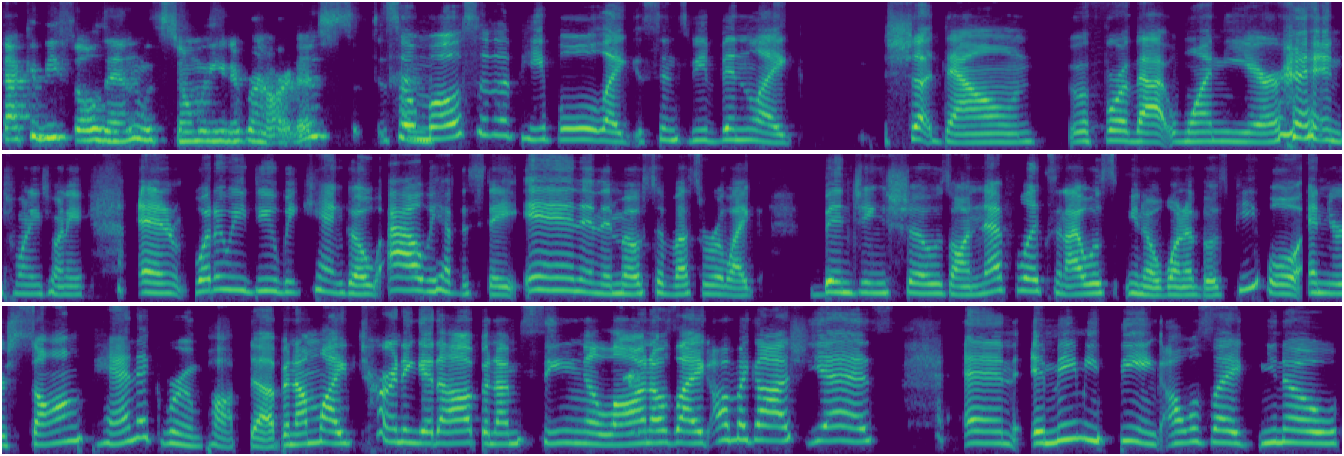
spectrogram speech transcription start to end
That could be filled in with so many different artists. so Um, most of the people like since we've been like shut down for that one year in 2020 and what do we do? We can't go out. We have to stay in. And then most of us were like binging shows on netflix. And i was you know one of those people. And your song panic room popped up. And i'm like turning it up. And i'm singing along. I was like oh my gosh yes. And it made me think. I was like you know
